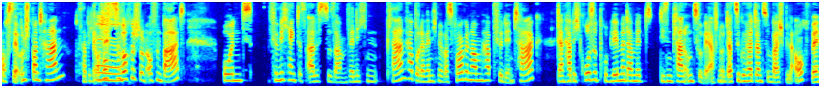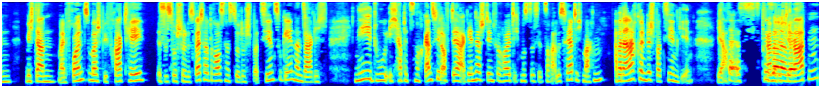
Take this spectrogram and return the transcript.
auch sehr unspontan. Das habe ich auch mhm. letzte Woche schon offenbart. Und für mich hängt das alles zusammen. Wenn ich einen Plan habe oder wenn ich mir was vorgenommen habe für den Tag, dann habe ich große Probleme damit, diesen Plan umzuwerfen. Und dazu gehört dann zum Beispiel auch, wenn mich dann mein Freund zum Beispiel fragt, hey, es ist so schönes Wetter draußen, hast du durch spazieren zu gehen? Dann sage ich, nee, du, ich habe jetzt noch ganz viel auf der Agenda stehen für heute, ich muss das jetzt noch alles fertig machen. Aber danach können wir spazieren gehen. Ja, da ist die Sonne geraten,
